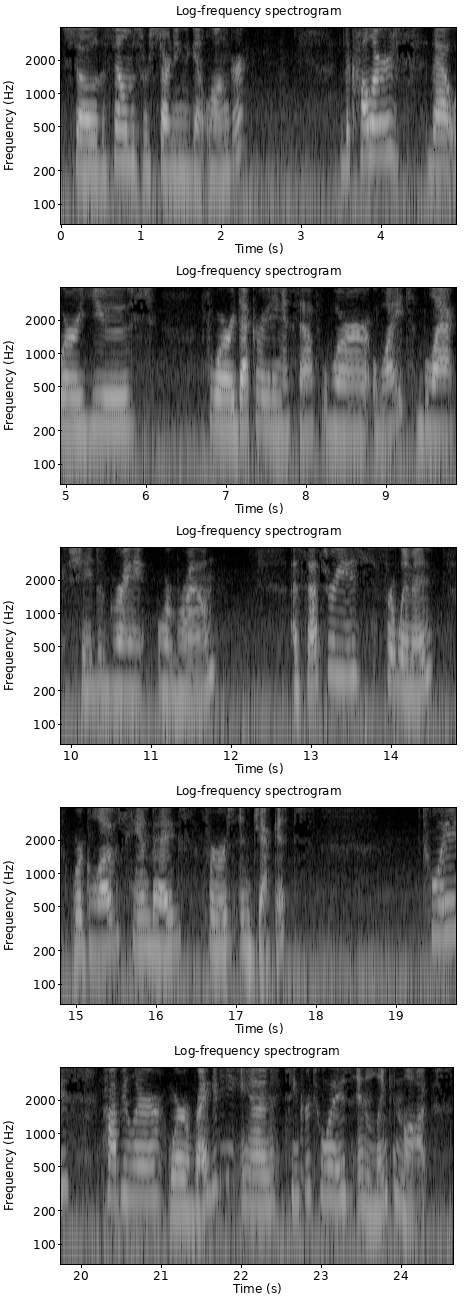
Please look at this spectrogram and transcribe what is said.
so the films were starting to get longer. The colors that were used for decorating and stuff were white, black, shades of gray, or brown. Accessories for women were gloves, handbags, furs, and jackets. Toys popular were Raggedy Ann, Tinker Toys, and Lincoln Logs.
